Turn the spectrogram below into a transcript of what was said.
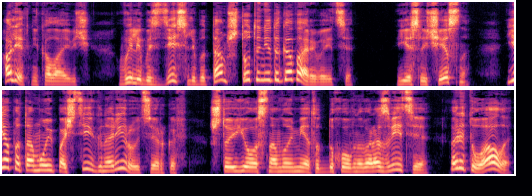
Олег Николаевич, вы либо здесь, либо там что-то не договариваете. Если честно, я потому и почти игнорирую церковь, что ее основной метод духовного развития – ритуалы,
